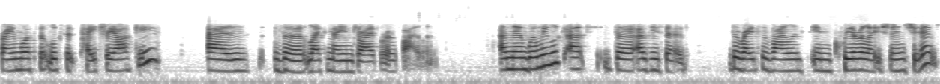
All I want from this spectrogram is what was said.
framework that looks at patriarchy as the like main driver of violence. And then when we look at the, as you said, the rates of violence in queer relationships,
